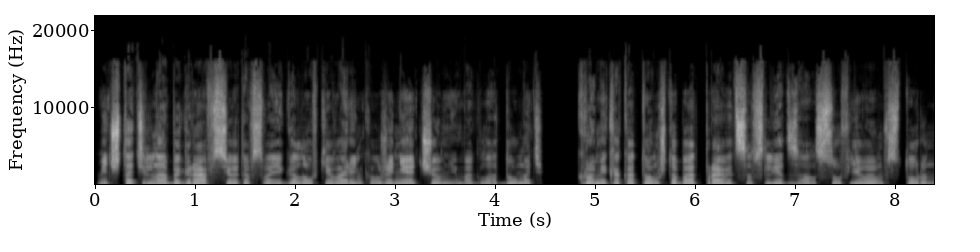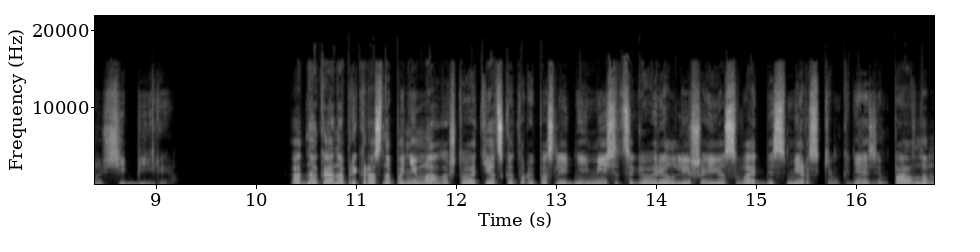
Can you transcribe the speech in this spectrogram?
Мечтательно обыграв все это в своей головке, Варенька уже ни о чем не могла думать, кроме как о том, чтобы отправиться вслед за Алсуфьевым в сторону Сибири. Однако она прекрасно понимала, что отец, который последние месяцы говорил лишь о ее свадьбе с мерзким князем Павлом,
